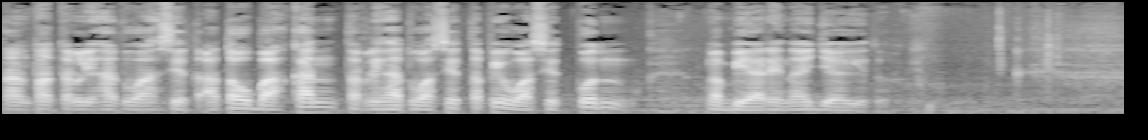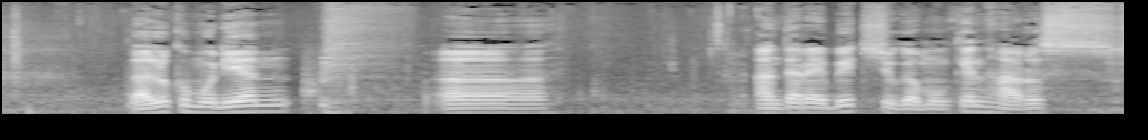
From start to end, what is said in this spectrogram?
Tanpa terlihat wasit. Atau bahkan terlihat wasit tapi wasit pun ngebiarin aja gitu. Lalu kemudian uh, Ante Rebic juga mungkin harus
